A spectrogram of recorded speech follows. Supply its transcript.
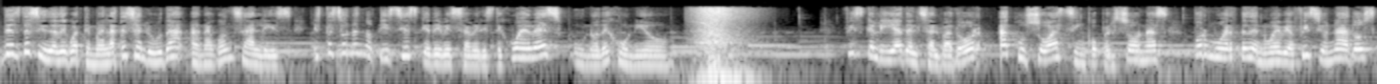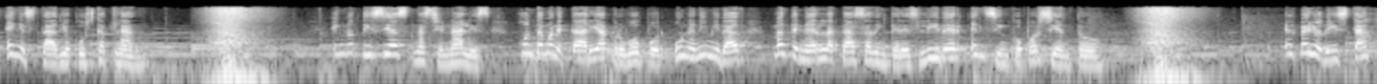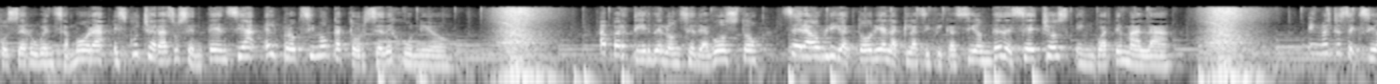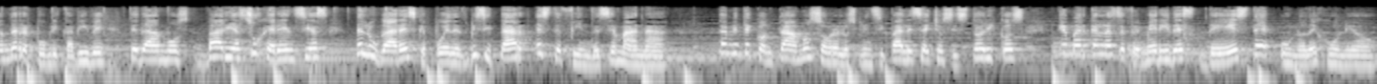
Desde Ciudad de Guatemala te saluda Ana González. Estas son las noticias que debes saber este jueves 1 de junio. Fiscalía del Salvador acusó a cinco personas por muerte de nueve aficionados en Estadio Cuscatlán. En noticias nacionales, Junta Monetaria aprobó por unanimidad mantener la tasa de interés líder en 5%. El periodista José Rubén Zamora escuchará su sentencia el próximo 14 de junio. A partir del 11 de agosto será obligatoria la clasificación de desechos en Guatemala. En nuestra sección de República Vive te damos varias sugerencias de lugares que puedes visitar este fin de semana. También te contamos sobre los principales hechos históricos que marcan las efemérides de este 1 de junio.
